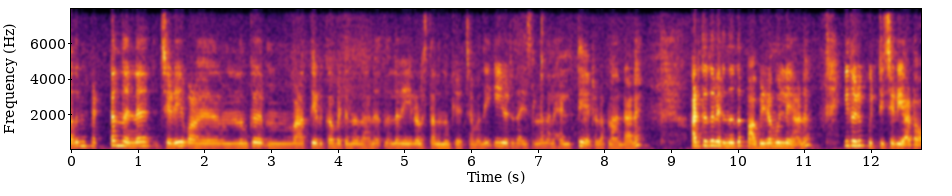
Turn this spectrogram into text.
അതും പെട്ടെന്ന് തന്നെ ചെടി നമുക്ക് വളർത്തിയെടുക്കാൻ പറ്റുന്നതാണ്. നല്ല വെയിലുള്ള സ്ഥലം നോക്കി വെച്ചാൽ മതി. ഈ ഒരു സൈസിലുള്ള നല്ല ഹെൽത്തി ആയിട്ടുള്ള പ്ലാന്റ് ആണ്. അടുത്തത് വരുന്നത് പവിഴമുല്ലയാണ്. ഇതൊരു കുറ്റിച്ചെടിയാട്ടോ.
